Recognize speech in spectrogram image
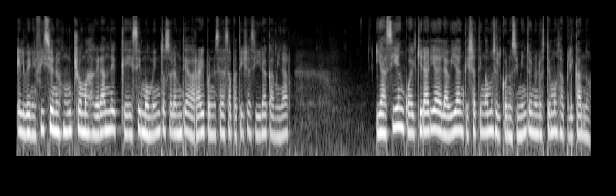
el beneficio no es mucho más grande que ese momento solamente de agarrar y ponerse las zapatillas y ir a caminar? Y así en cualquier área de la vida en que ya tengamos el conocimiento y no lo estemos aplicando.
